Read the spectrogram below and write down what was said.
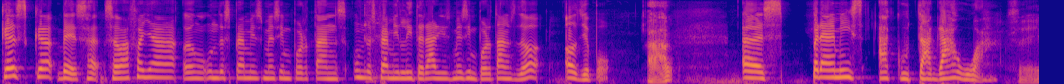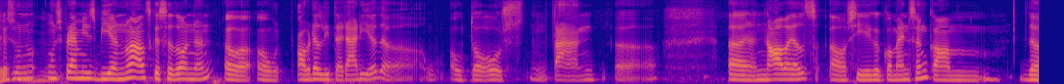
Que és que, bé, se, se va fallar un dels premis més importants, un dels premis literaris més importants del de, Japó. Ah, Els Premis Akutagawa, Sí. que són uns premis bianuals que se donen a, a obra literària d'autors tant eh, eh, novels, o sigui que comencen com de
